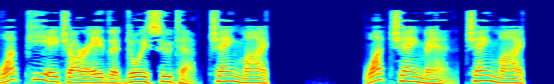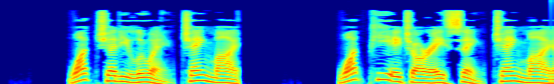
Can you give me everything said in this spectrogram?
Wat Phra that Doi Suthep, Chiang Mai. Wat Chang Man, Chiang Mai. Wat Chedi Luang, Chiang Mai. Wat Phra Singh, Chiang Mai.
